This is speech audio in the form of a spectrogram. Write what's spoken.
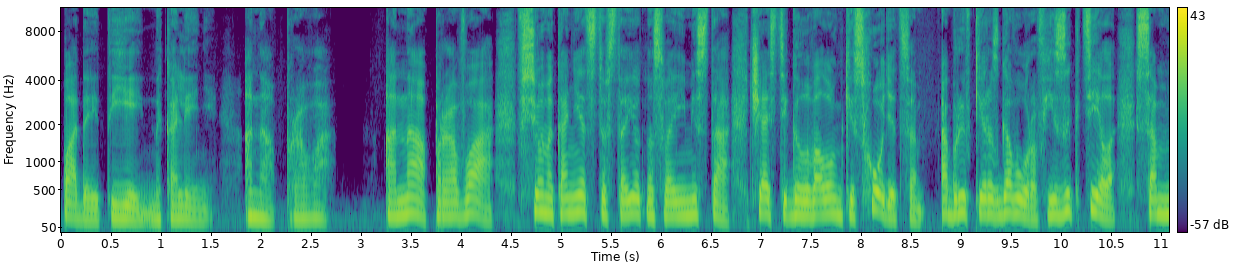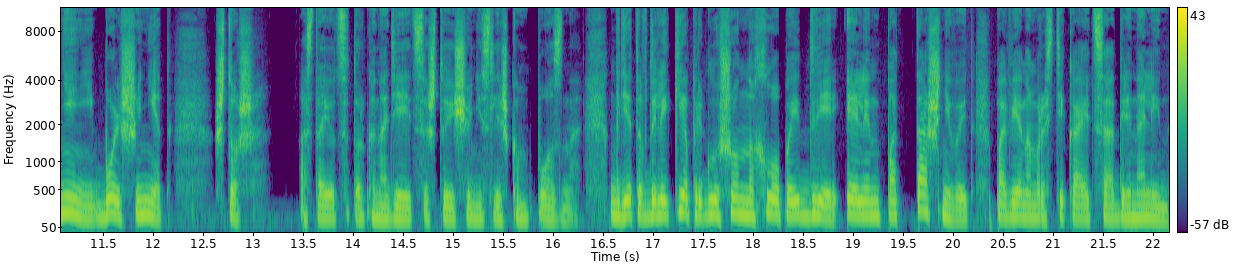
падает ей на колени. Она права. Она права. Все наконец-то встает на свои места. Части головоломки сходятся. Обрывки разговоров, язык тела. Сомнений больше нет. Что ж, остается только надеяться, что еще не слишком поздно. Где-то вдалеке приглушенно хлопает дверь. Эллен подташнивает, по венам растекается адреналин.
